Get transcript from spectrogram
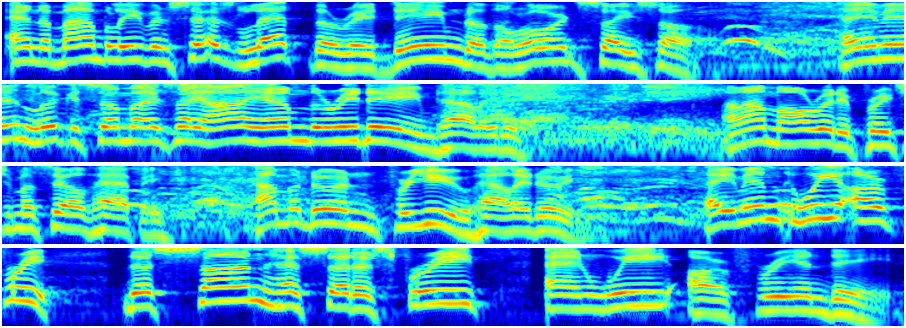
And the Bible even says, Let the redeemed of the Lord say so. Amen. Look at somebody say, I am the redeemed. Hallelujah. And I'm already preaching myself happy. How am I doing for you? Hallelujah. Amen. We are free. The Son has set us free, and we are free indeed.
